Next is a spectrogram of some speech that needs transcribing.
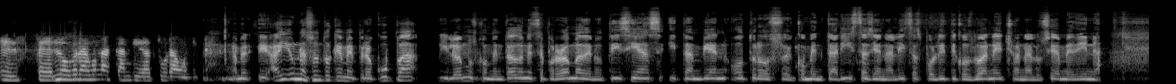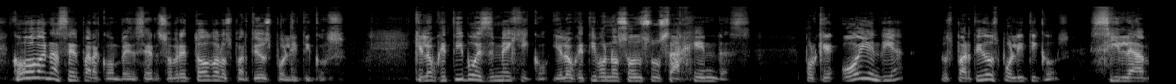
este, lograr una candidatura única. A ver, eh, hay un asunto que me preocupa y lo hemos comentado en este programa de noticias y también otros eh, comentaristas y analistas políticos lo han hecho, Ana Lucía Medina. ¿Cómo van a hacer para convencer, sobre todo los partidos políticos, que el objetivo es México y el objetivo no son sus agendas? Porque hoy en día los partidos políticos, si la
